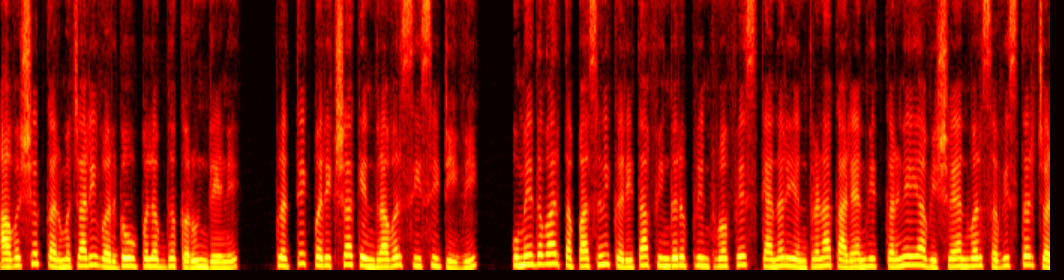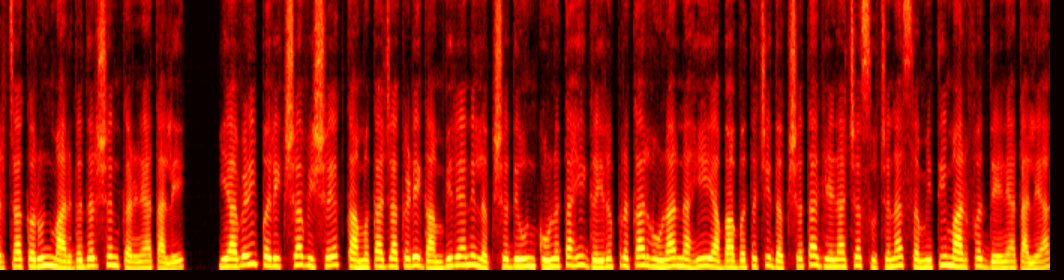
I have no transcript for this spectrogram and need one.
आवश्यक कर्मचारी वर्ग उपलब्ध करून देणे प्रत्येक परीक्षा केंद्रावर सीसीटीव्ही उमेदवार तपासणीकरिता फिंगरप्रिंट व फेस स्कॅनर यंत्रणा कार्यान्वित करणे या विषयांवर सविस्तर चर्चा करून मार्गदर्शन करण्यात आले. यावेळी परीक्षा विषयक कामकाजाकडे गांभीर्याने लक्ष देऊन कोणताही गैरप्रकार होणार नाही याबाबतची दक्षता घेण्याच्या सूचना समितीमार्फत देण्यात आल्या.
